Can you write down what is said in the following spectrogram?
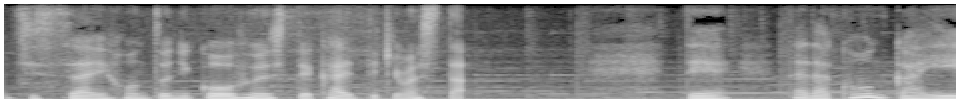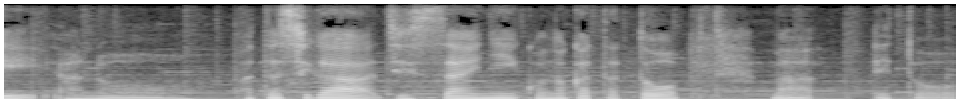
実際本当に興奮して帰ってきました。でただ今回あの私が実際にこの方とまあえっと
